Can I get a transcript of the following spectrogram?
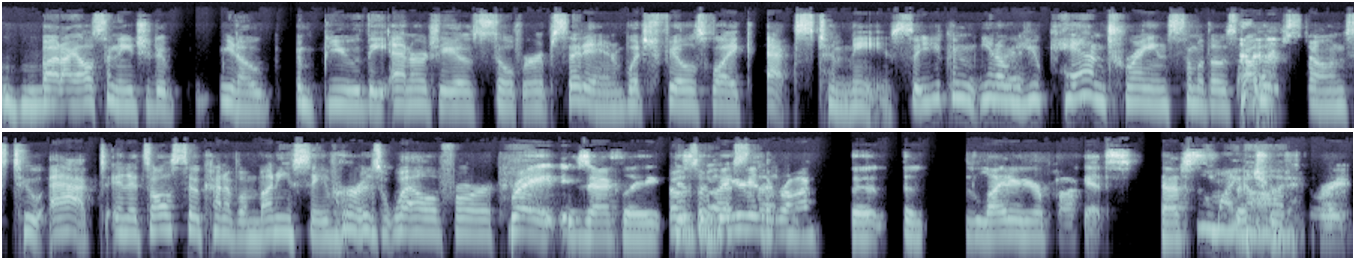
Mm-hmm. But I also need you to, you know, imbue the energy of silver obsidian, which feels like X to me. So you can, you know, right. you can train some of those other stones to act. And it's also kind of a money saver as well for Right, exactly. Because the bigger the rock, the, the lighter your pockets. That's oh my the God. truth story.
